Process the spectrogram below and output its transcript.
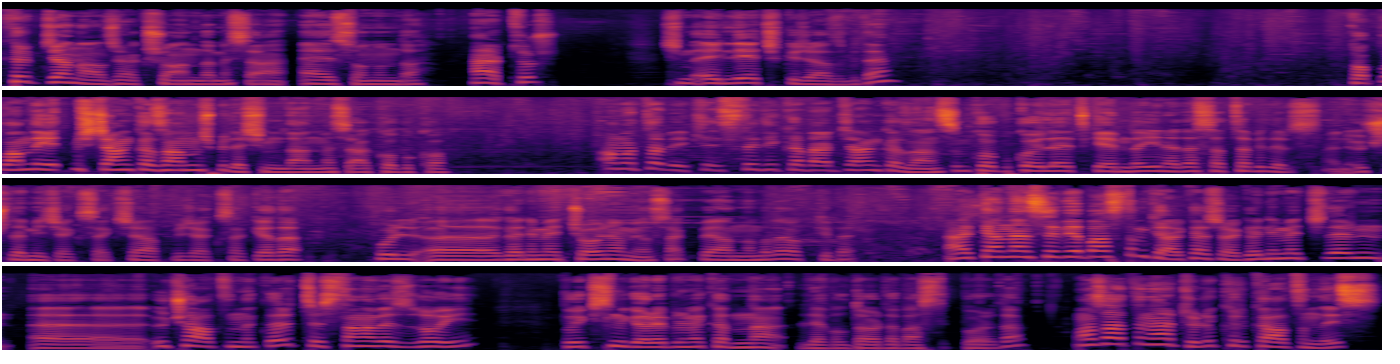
40 can alacak şu anda mesela el sonunda. Her tur. Şimdi 50'ye çıkacağız bir de. Toplamda 70 can kazanmış bile şimdiden mesela Kobuko. Ama tabii ki istediği kadar can kazansın. Kobuko ile late yine de satabiliriz. Hani üçlemeyeceksek, şey yapmayacaksak ya da full e, ganimetçi oynamıyorsak bir anlamı da yok gibi. Erkenden seviye bastım ki arkadaşlar ganimetçilerin 3 e, altınlıkları Tristana ve Zoe. Bu ikisini görebilmek adına level 4'e bastık bu arada. Ama zaten her türlü 40 altındayız.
